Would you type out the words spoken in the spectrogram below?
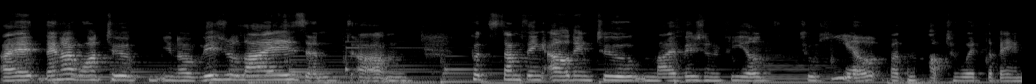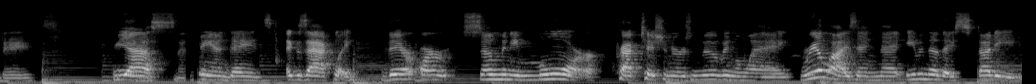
I then i want to you know visualize and um, put something out into my vision field to heal but not with the band-aids Yes, band aids. Exactly. There are so many more practitioners moving away, realizing that even though they studied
